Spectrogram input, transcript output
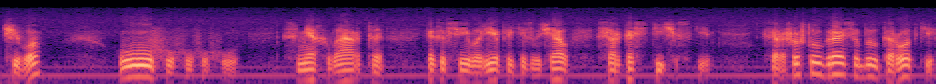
Чего? Уху-ху-ху-ху. Смех Варта — как и все его реплики, звучал саркастически. Хорошо, что у Грайса был короткий,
